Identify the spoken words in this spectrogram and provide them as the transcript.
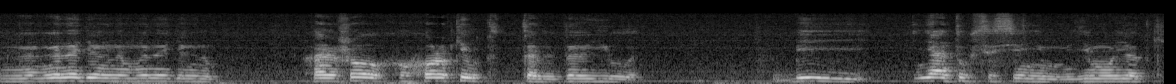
Геннадиевным, Геннадиевным хорошо хорокил доила. Би нянтук со синим зимоятки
